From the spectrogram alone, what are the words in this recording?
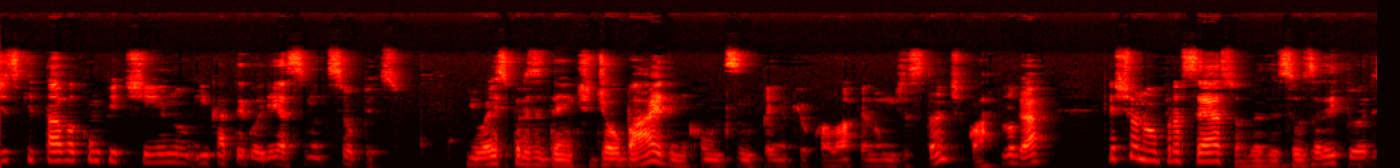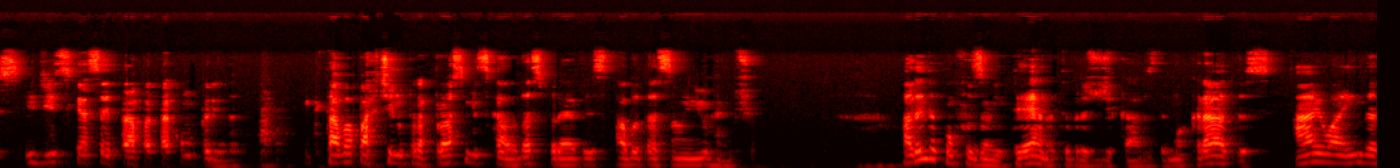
disse que estava competindo em categoria acima de seu peso. E o ex-presidente Joe Biden, com um desempenho que o coloca num distante quarto lugar, questionou o processo, agradeceu os eleitores e disse que essa etapa está cumprida e que estava partindo para a próxima escala das prévias, a votação em New Hampshire. Além da confusão interna ter prejudicado os democratas, Iowa ainda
